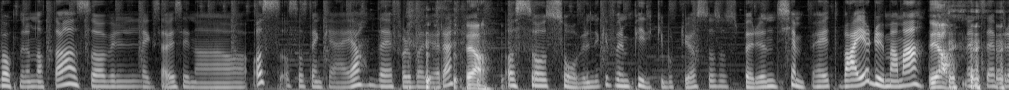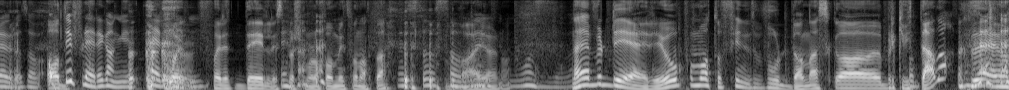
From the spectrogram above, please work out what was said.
våkner om natta, og så vil hun legge seg ved siden av oss, og så tenker jeg ja, det får du bare gjøre. Ja. Og så sover hun ikke, for hun pirker borti oss, og så spør hun kjempehøyt hva gjør du, mamma? ja. Mens jeg prøver å sove. Opptil flere ganger. For, for et deilig spørsmål å få midt på natta. Hva gjør nå? Nei, Jeg vurderer jo på en måte å finne ut hvordan jeg skal bli kvitt deg, da. Det er jo,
